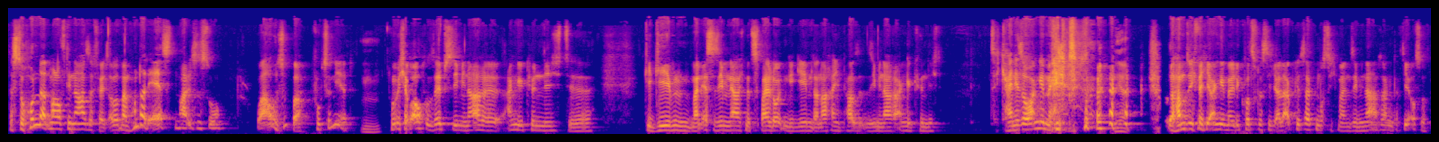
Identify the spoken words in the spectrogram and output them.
dass du 100 Mal auf die Nase fällst. Aber beim 101. Mal ist es so, wow, super, funktioniert. Mhm. Ich habe auch selbst Seminare angekündigt, äh, gegeben. Mein erstes Seminar habe ich mit zwei Leuten gegeben, danach habe ich ein paar Seminare angekündigt. Hat sich keine Sau angemeldet. Ja. Oder haben sich welche angemeldet, kurzfristig alle abgesagt, musste ich mein Seminar sagen, dachte ich auch so,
